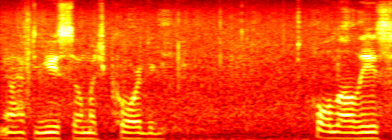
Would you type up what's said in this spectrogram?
You don't have to use so much cord to hold all these.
